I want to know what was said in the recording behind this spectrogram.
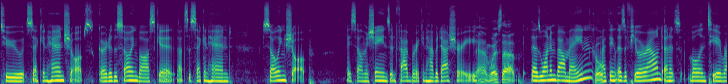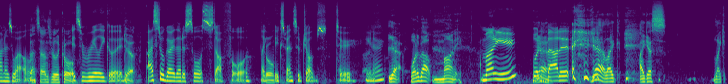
to secondhand shops. Go to the sewing basket. That's a secondhand sewing shop they sell machines and fabric and haberdashery Damn. Where's that? there's one in Balmain Cool. i think there's a few around and it's volunteer run as well That sounds really cool. it's really good yeah. i still go there to source stuff for like Cool. expensive jobs too you know Yeah. What about money? Money. What Yeah. about it? yeah, like I guess like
